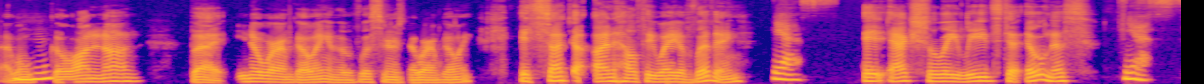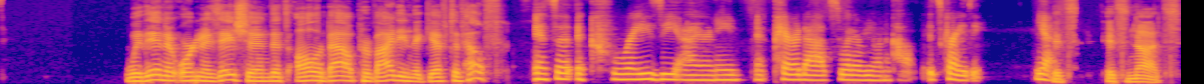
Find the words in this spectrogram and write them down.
I won't mm-hmm. go on and on, but you know where I'm going, and the listeners know where I'm going. It's such an unhealthy way of living. Yes. It actually leads to illness. Yes within an organization that's all about providing the gift of health. It's a, a crazy irony, eh, paradox, whatever you want to call it. It's crazy. Yeah. It's it's nuts.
